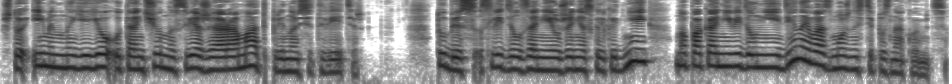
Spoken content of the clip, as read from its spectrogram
что именно ее утонченно-свежий аромат приносит ветер. Тубис следил за ней уже несколько дней, но пока не видел ни единой возможности познакомиться.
